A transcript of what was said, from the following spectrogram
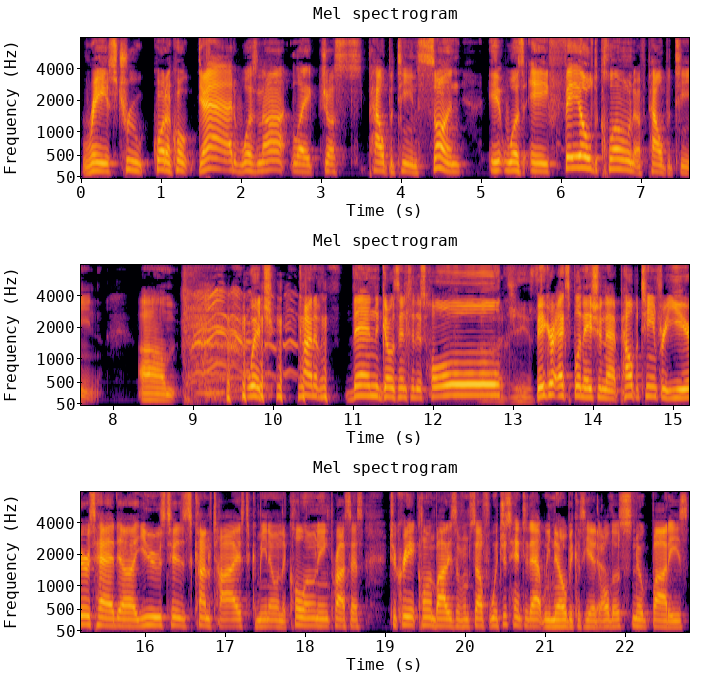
Rey's true quote unquote dad was not like just Palpatine's son. It was a failed clone of Palpatine. Um, which kind of then goes into this whole bigger explanation that Palpatine for years had uh, used his kind of ties to Kamino and the cloning process to create clone bodies of himself, which is hinted at. We know because he had all those Snoke bodies.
